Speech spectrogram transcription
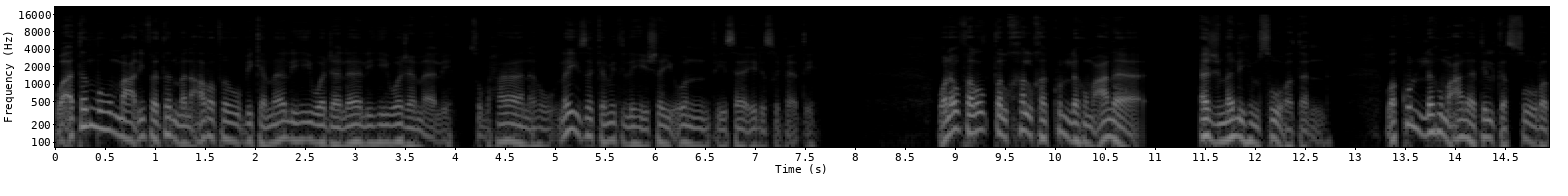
وأتمهم معرفة من عرفه بكماله وجلاله وجماله. سبحانه ليس كمثله شيء في سائر صفاته. ولو فرضت الخلق كلهم على أجملهم صورة وكلهم على تلك الصورة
